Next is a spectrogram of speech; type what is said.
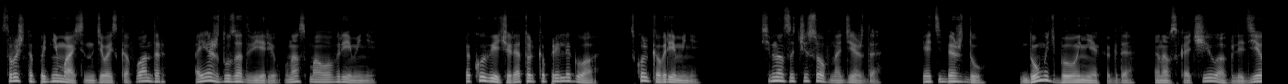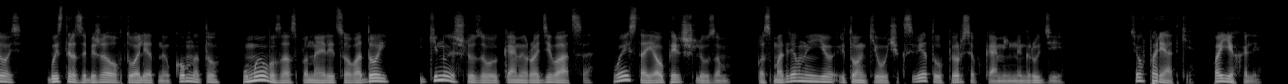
Срочно поднимайся, надевай скафандр, а я жду за дверью, у нас мало времени». «Какой вечер? Я только прилегла. Сколько времени?» «17 часов, Надежда. Я тебя жду». Думать было некогда. Она вскочила, огляделась, быстро забежала в туалетную комнату, умыла заспанное лицо водой и кинулась в шлюзовую камеру одеваться. Вэй стоял перед шлюзом. Посмотрел на нее, и тонкий лучик света уперся в камень на груди. «Все в порядке. Поехали».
